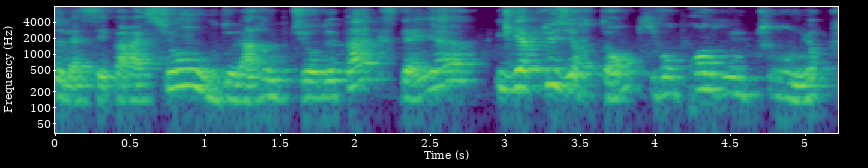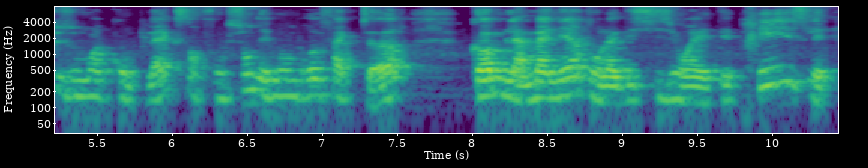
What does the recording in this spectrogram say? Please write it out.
de la séparation ou de la rupture de Pax d'ailleurs, il y a plusieurs temps qui vont prendre une tournure plus ou moins complexe en fonction des nombreux facteurs, comme la manière dont la décision a été prise, les,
